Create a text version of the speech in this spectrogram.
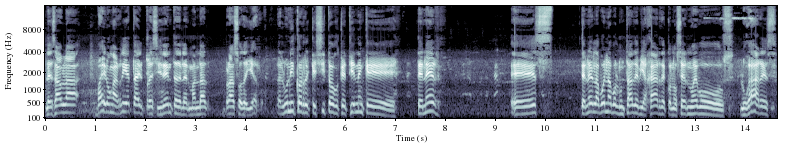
les habla Byron Arrieta, el presidente de la Hermandad Brazo de Hierro. El único requisito que tienen que tener es tener la buena voluntad de viajar, de conocer nuevos lugares,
